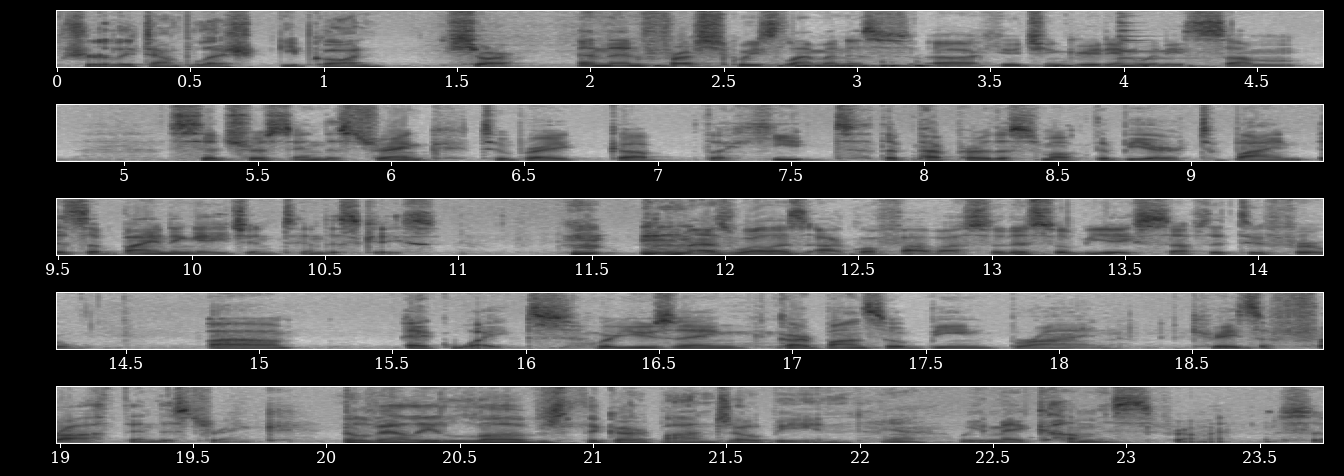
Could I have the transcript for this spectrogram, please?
Shirley Temple-ish. Keep going. Sure. And then fresh squeezed lemon is a huge ingredient. We need some citrus in this drink to break up the heat, the pepper, the smoke, the beer to bind. It's a binding agent in this case, as well as aquafaba. So this will be a substitute for uh, egg whites. We're using garbanzo bean brine. Creates a froth in this drink. Mill Valley loves the garbanzo bean, Yeah, we make hummus from it. So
